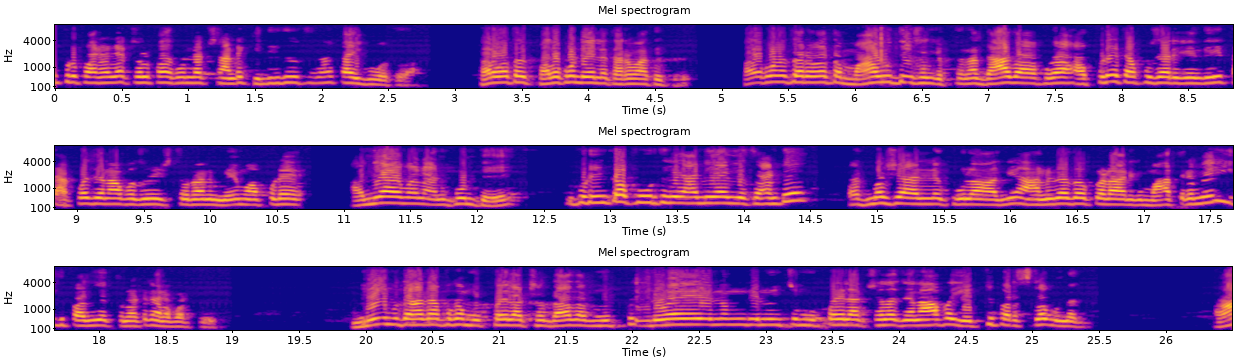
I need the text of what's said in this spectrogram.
ఇప్పుడు పన్నెండు లక్షలు పదకొండు లక్షలు అంటే కిందికి దిగుతుందా పైకి పోతుందా? తర్వాత పదకొండు ఏళ్ళ తర్వాత ఇప్పుడు పదకొండు తర్వాత మా ఉద్దేశం చెప్తున్నా దాదాపుగా అప్పుడే తప్పు జరిగింది తక్కువ జనాభా చూపిస్తున్నాను మేము అప్పుడే అన్యాయం అని అనుకుంటే ఇప్పుడు ఇంకా పూర్తిగా అన్యాయం చేస్తా అంటే పద్మశాలిని కులాన్ని అనగదొక్కడానికి మాత్రమే ఇది పనిచేస్తున్నట్టు కనబడుతుంది. మేము దాదాపుగా ముప్పై లక్షల దాదాపు ముప్పై ఇరవై ఎనిమిది నుంచి ముప్పై లక్షల జనాభా ఎట్టి పరిస్థితిలో ఉన్నది. ఆ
